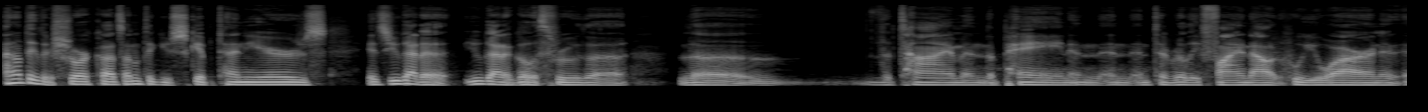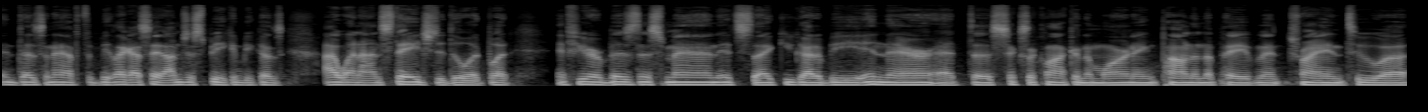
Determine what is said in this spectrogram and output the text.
i don't think there's shortcuts i don't think you skip 10 years it's you gotta you gotta go through the the the time and the pain and, and, and to really find out who you are. And it, it, doesn't have to be, like I said, I'm just speaking because I went on stage to do it. But if you're a businessman, it's like you got to be in there at uh, six o'clock in the morning, pounding the pavement, trying to, uh,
